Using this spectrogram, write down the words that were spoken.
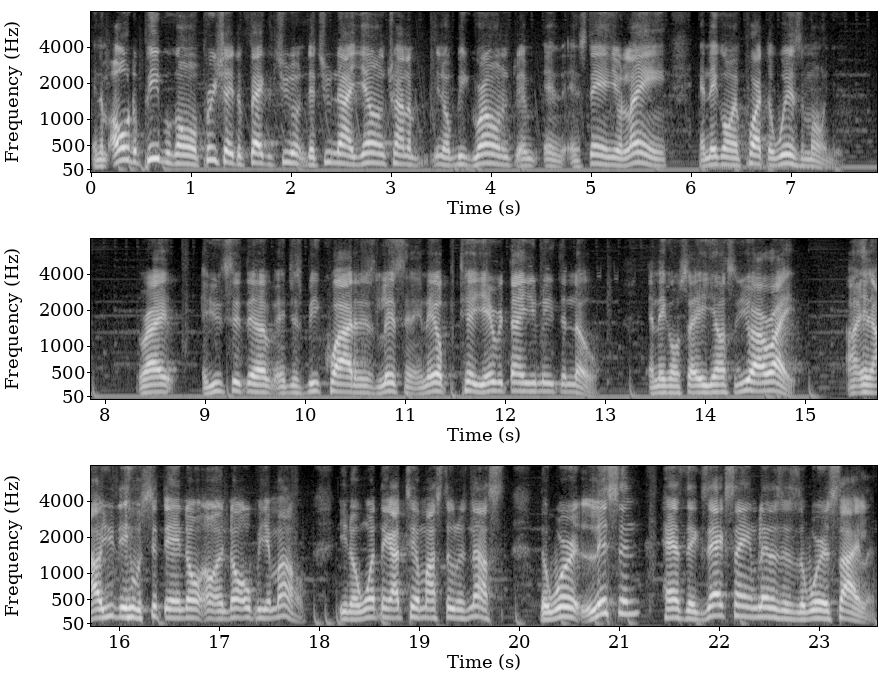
And them older people gonna appreciate the fact that you that you're not young, trying to you know be grown and, and, and stay in your lane, and they're gonna impart the wisdom on you, right? and you sit there and just be quiet and just listen, and they'll tell you everything you need to know, and they're gonna say, "Hey, youngster, you all right?" Uh, and all you did was sit there and don't uh, and don't open your mouth. You know, one thing I tell my students now: the word "listen" has the exact same letters as the word "silent."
